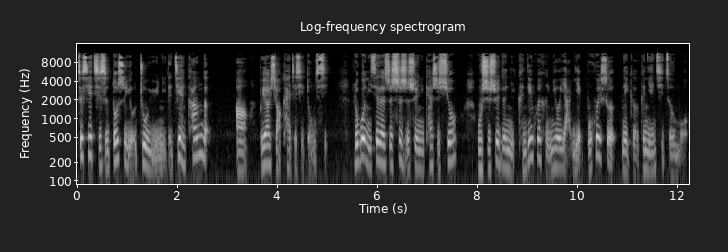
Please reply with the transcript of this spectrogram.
这些其实都是有助于你的健康的啊！不要小看这些东西。如果你现在是四十岁，你开始修。五十岁的你肯定会很优雅，也不会受那个更年期折磨。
